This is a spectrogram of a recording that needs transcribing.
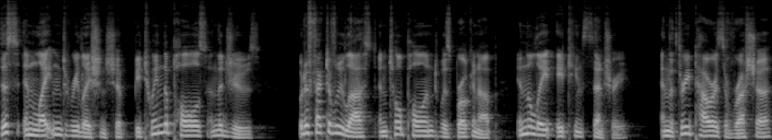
This enlightened relationship between the Poles and the Jews would effectively last until Poland was broken up in the late 18th century, and the three powers of Russia,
